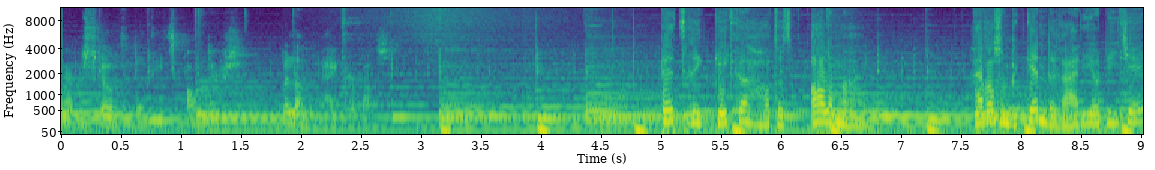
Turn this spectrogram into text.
maar besloten dat iets anders belangrijker was. Patrick Kikke had het allemaal. Hij was een bekende radio-dj,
